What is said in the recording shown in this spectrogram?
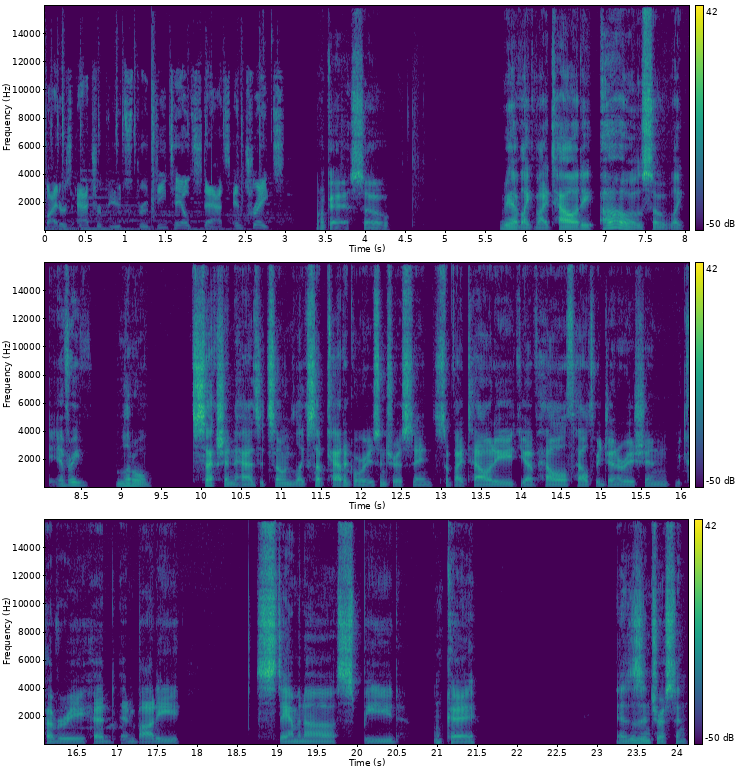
fighters' attributes through detailed stats and traits. Okay, so we have like vitality. Oh, so like every little section has its own like subcategories. Interesting. So vitality, you have health, health regeneration, recovery, head and body, stamina, speed. Okay. Yeah, this is interesting.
